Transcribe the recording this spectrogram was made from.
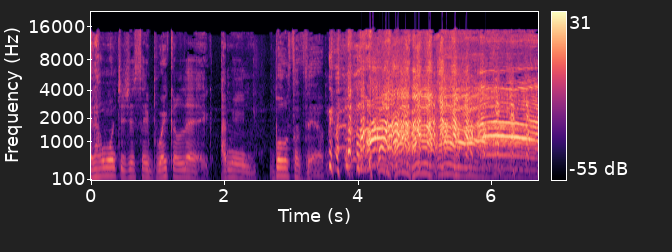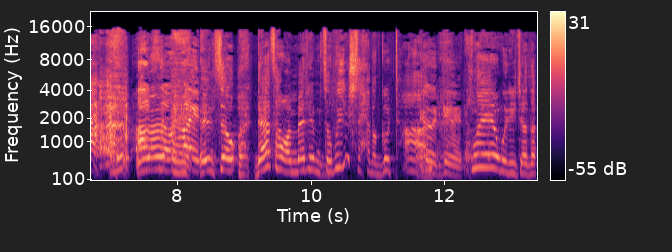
and I want to just say, break a leg. I mean, both of them. And so that's how I met him. So we used to have a good time. Good, good. Playing with each other.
